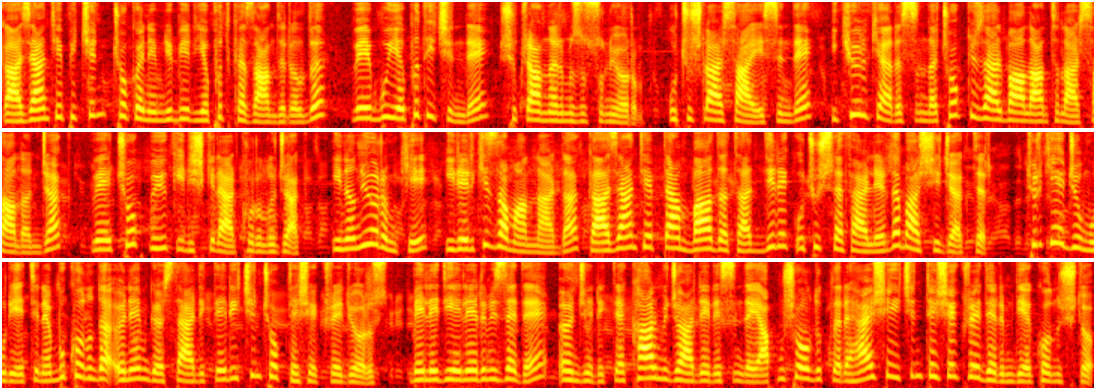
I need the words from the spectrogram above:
Gaziantep için çok önemli bir yapıt kazandırıldı ve bu yapıt için de şükranlarımızı sunuyorum. Uçuşlar sayesinde iki ülke arasında çok güzel bağlantılar sağlanacak ve çok büyük ilişkiler kurulacak. İnanıyorum ki ileriki zamanlarda Gaziantep'ten Bağdat'a direkt uçuş seferleri de başlayacaktır. Türkiye Cumhuriyeti'ne bu konuda önem gösterdikleri için çok teşekkür ediyoruz. Belediyelerimize de öncelikle kar mücadelesinde yapmış oldukları her şey için teşekkür ederim diye konuştu.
